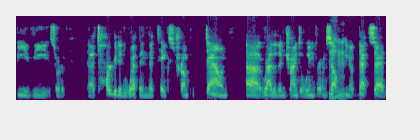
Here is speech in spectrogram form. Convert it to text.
be the sort of uh, targeted weapon that takes Trump down, uh, rather than trying to win for himself. Mhm. You know, that said,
